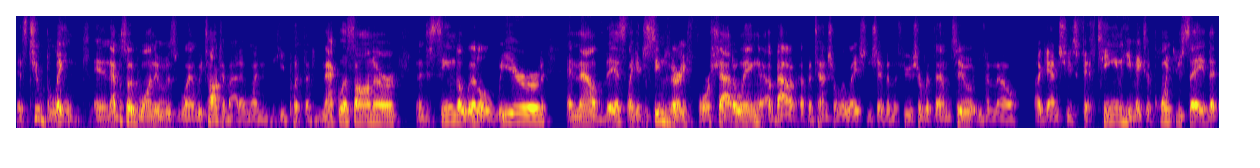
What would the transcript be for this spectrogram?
it's too blatant. In episode one, it was when we talked about it, when he put the necklace on her, and it just seemed a little weird. And now this, like, it just seems very foreshadowing about a potential relationship in the future with them too. Even though, again, she's 15, he makes a point. You say that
